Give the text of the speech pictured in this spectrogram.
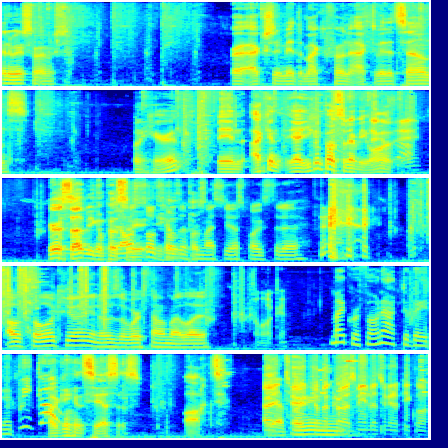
Enemy survivors. Where I actually made the microphone activated sounds. Want to hear it? I mean, I can. Yeah, you can post whatever you want. You're a sub. You can Dude, post I was it. so You can tilted from my CS bugs today. I was solo queuing and it was the worst time of my life. I'm lucky. Microphone activated. We go. Bugging in CS is fucked. Alright, Yeah, Terry, jump across. Me and Vince are gonna peek one.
